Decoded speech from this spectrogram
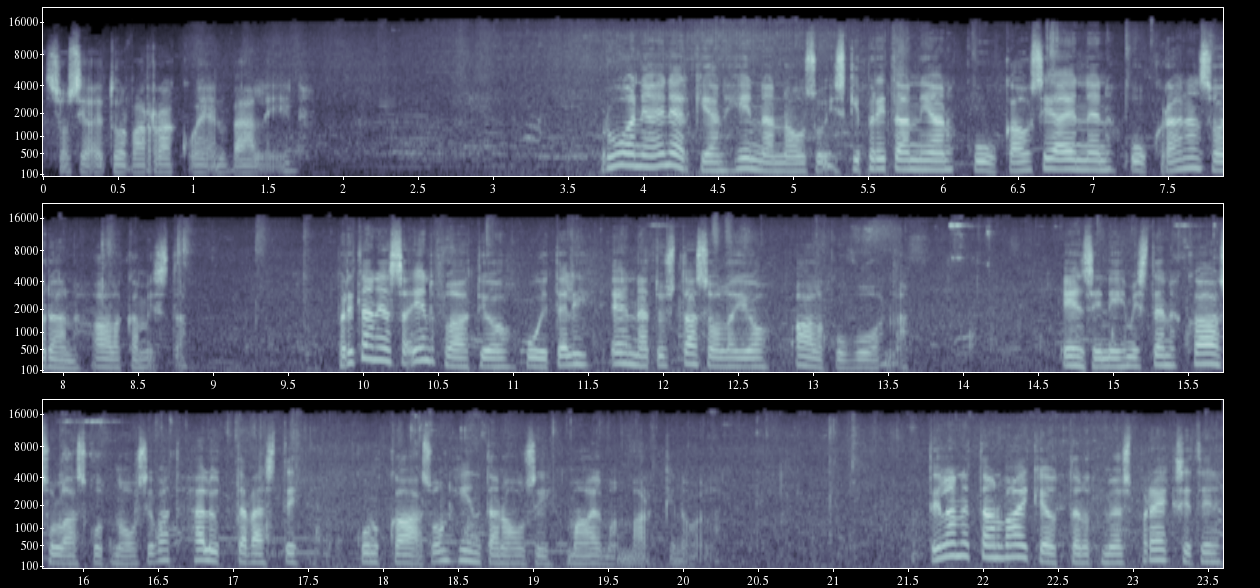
sosiaaliturvan rakojen väliin. Ruoan ja energian hinnan nousu iski Britannian kuukausia ennen Ukrainan sodan alkamista. Britanniassa inflaatio huiteli ennätystasolla jo alkuvuonna. Ensin ihmisten kaasulaskut nousivat hälyttävästi, kun kaasun hinta nousi maailmanmarkkinoilla. Tilannetta on vaikeuttanut myös Brexitin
